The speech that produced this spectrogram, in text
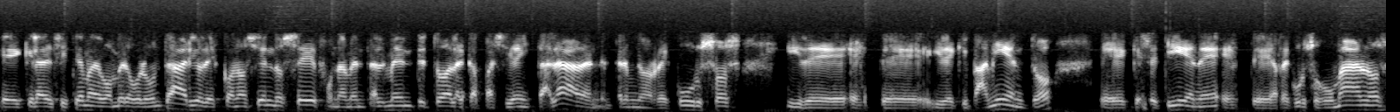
eh, que la del sistema de bomberos voluntarios, desconociéndose fundamentalmente toda la capacidad instalada en, términos de recursos y de, este, y de equipamiento eh, que se tiene, este, recursos humanos,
